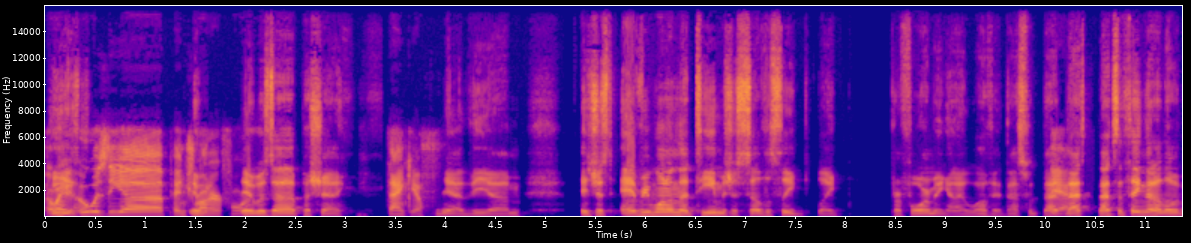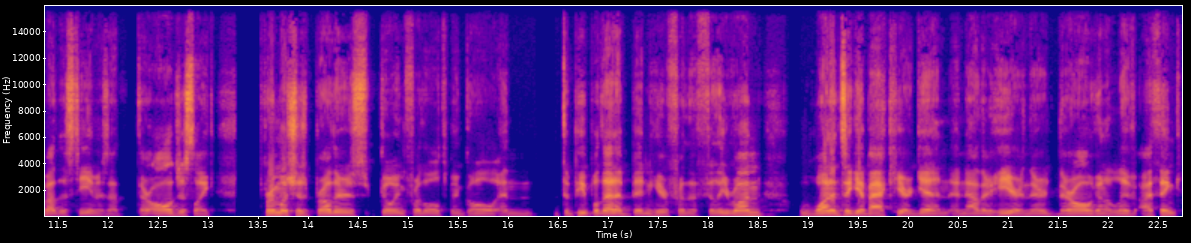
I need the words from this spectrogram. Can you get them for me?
Oh wait, is- who was the uh, pinch it- runner for? It was uh Pache. Thank you. Yeah, the um it's just everyone on that team is just selflessly like performing and I love it. That's what that, Yeah. that's that's the thing that I love about this team is that they're all just like pretty much just brothers going for the ultimate goal and the people that have been here for the Philly run wanted to get back here again and now they're here and they're they're all going to live. I think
